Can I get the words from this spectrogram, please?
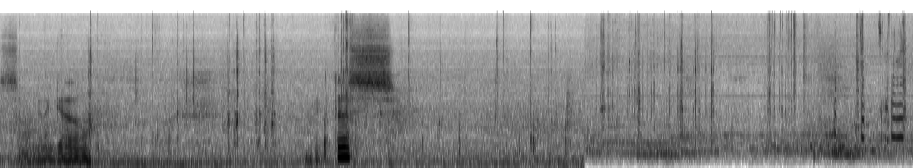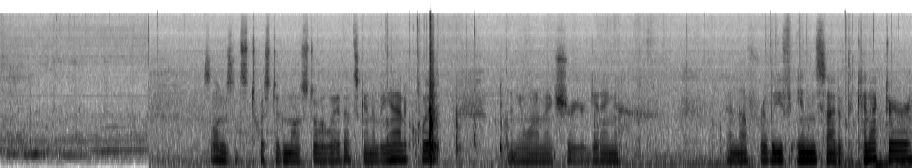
So I'm going to go. Like this. As long as it's twisted most of the way, that's going to be adequate. And you want to make sure you're getting enough relief inside of the connector.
